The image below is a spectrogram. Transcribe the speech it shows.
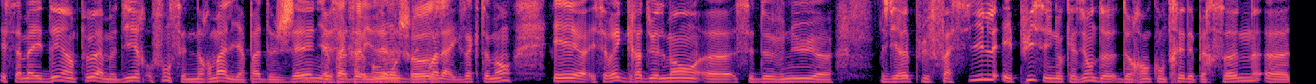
et ça m'a aidé un peu à me dire, au fond, c'est normal, il n'y a pas de gêne, il n'y a pas de honte, chose. voilà, exactement. Et, euh, et c'est vrai que graduellement, euh, c'est devenu je dirais, plus facile. Et puis, c'est une occasion de, rencontrer des personnes euh,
